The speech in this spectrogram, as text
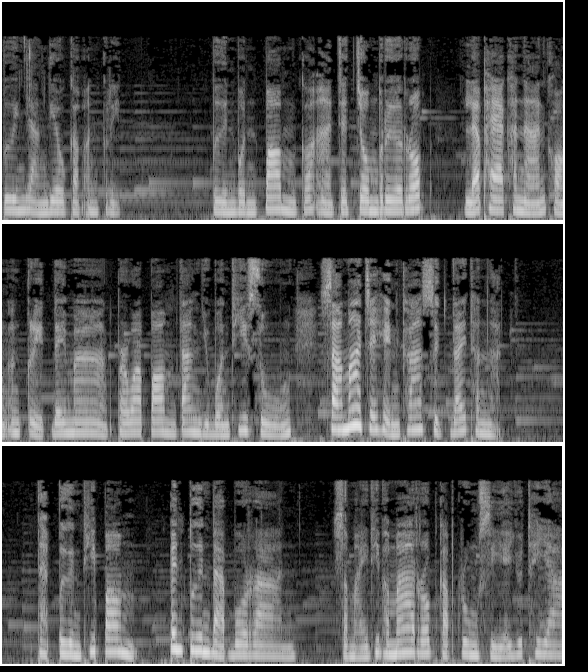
ปืนอย่างเดียวกับอังกฤษ ปืนบนป้อมก็อาจจะจมเรือรบ และแพขนานของอังกฤษได้มาก เพราะว่าป้อมตั้งอยู่บนที่สูง สามารถจะเห็นค่าศึกได้ถนัด แต่ปืนที่ป้อมเป็นปืนแบบโบราณ สมัยที่พม่ารบกับกรุงศรีอยุธยา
